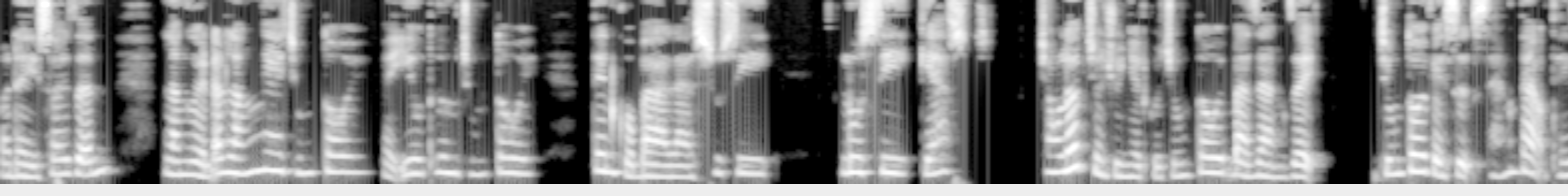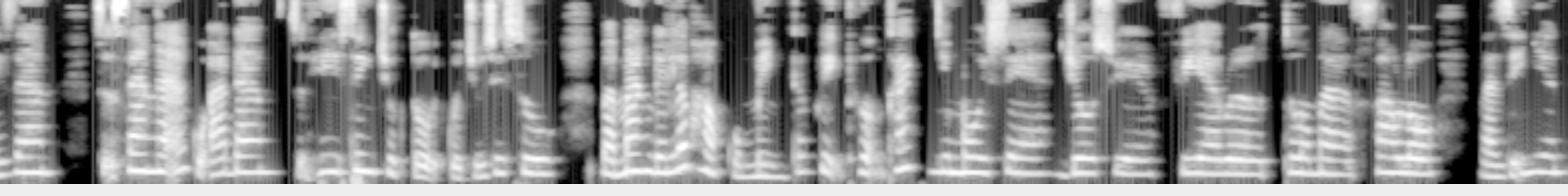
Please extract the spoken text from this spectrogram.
và đầy soi dẫn, là người đã lắng nghe chúng tôi và yêu thương chúng tôi. Tên của bà là Susie, Lucy Guest. Trong lớp trường chủ nhật của chúng tôi, bà giảng dạy chúng tôi về sự sáng tạo thế gian, sự sa ngã của Adam, sự hy sinh chuộc tội của Chúa Giêsu, bà mang đến lớp học của mình các vị thượng khách như Môi-se, Joshua, Fierro, Thomas, Paulo và dĩ nhiên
